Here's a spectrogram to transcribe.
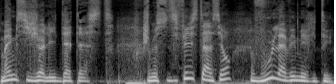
Même si je les déteste. Je me suis dit félicitations, vous l'avez mérité.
